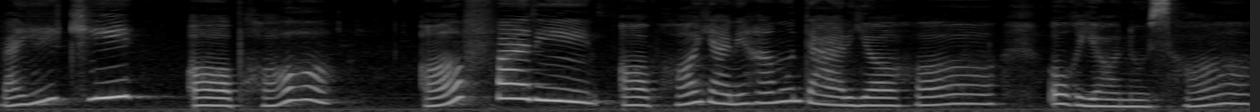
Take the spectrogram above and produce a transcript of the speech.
و یکی آب ها آفرین! آب ها یعنی همون دریاها اقیانوس ها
